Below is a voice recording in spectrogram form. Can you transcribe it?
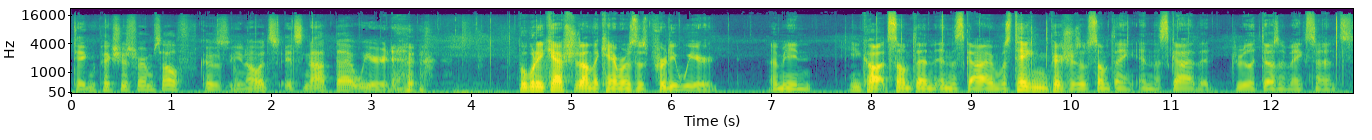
taking pictures for himself because you know it's it's not that weird. But what he captured on the cameras was pretty weird. I mean, he caught something in the sky, was taking pictures of something in the sky that really doesn't make sense.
